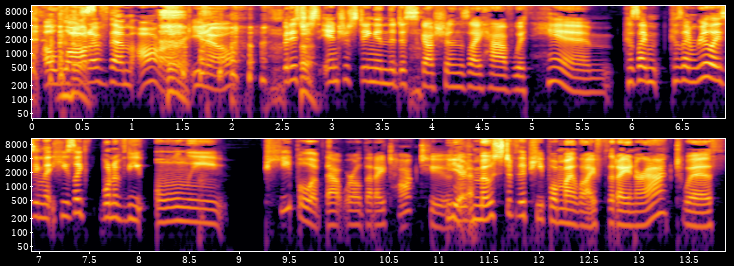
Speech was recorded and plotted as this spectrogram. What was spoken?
a lot of them are, you know, but it's just interesting in the discussions I have with him because I'm because I'm realizing that he's like one of the only people of that world that I talk to. Yeah. There's most of the people in my life that I interact with.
